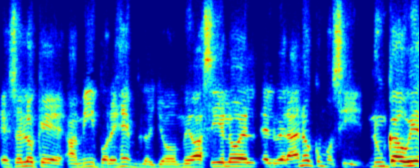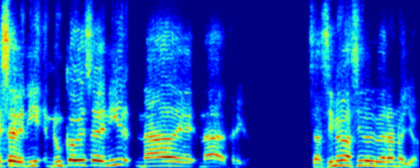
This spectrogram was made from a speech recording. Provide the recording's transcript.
es, lo que a mí, por ejemplo, yo me vacilo el, el verano como si nunca hubiese, venir, nunca hubiese venir nada de, nada de frío. O sea, sí me vacilo el verano yo.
